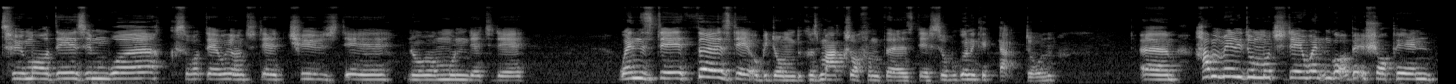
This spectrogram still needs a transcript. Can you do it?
two more days in work. So what day are we on today? Tuesday. No, we're on Monday today. Wednesday, Thursday it'll be done because Mark's off on Thursday. So we're going to get that done. Um, haven't really done much today. Went and got a bit of shopping.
